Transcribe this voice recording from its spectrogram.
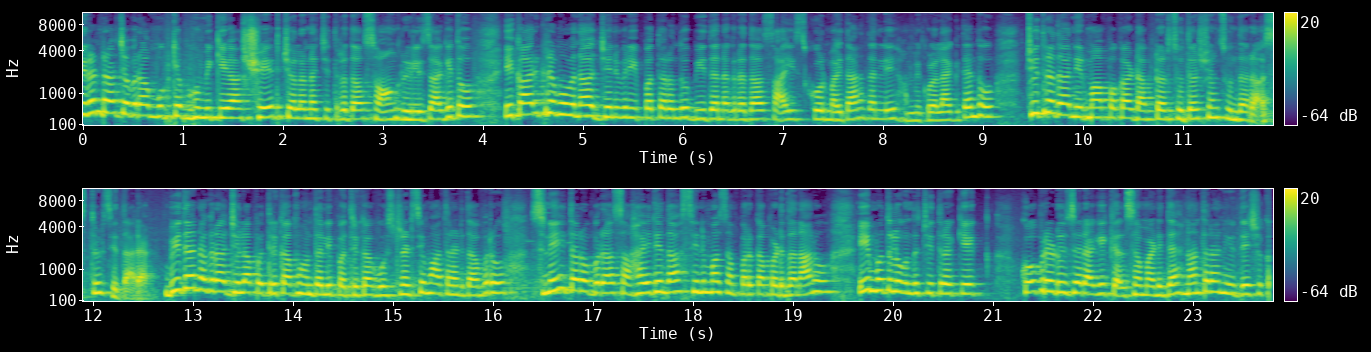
ಕಿರಣ್ ರಾಜ್ ಅವರ ಮುಖ್ಯ ಭೂಮಿಕೆಯ ಶೇರ್ ಚಲನಚಿತ್ರದ ಸಾಂಗ್ ರಿಲೀಸ್ ಆಗಿದ್ದು, ಈ ಕಾರ್ಯಕ್ರಮವನ್ನು ಜನವರಿ ಇಪ್ಪತ್ತರಂದು ಬೀದರ್ ನಗರದ ಸಾಯಿ ಸ್ಕೂಲ್ ಮೈದಾನದಲ್ಲಿ ಹಮ್ಮಿಕೊಳ್ಳಲಾಗಿದೆ ಎಂದು ಚಿತ್ರದ ನಿರ್ಮಾಪಕ ಡಾಕ್ಟರ್ ಸುದರ್ಶನ್ ಸುಂದರಾಸ್ ತಿಳಿಸಿದ್ದಾರೆ. ಬೀದರ್ ಜಿಲ್ಲಾ ಪತ್ರಿಕಾ ಭವನದಲ್ಲಿ ಪತ್ರಿಕಾಗೋಷ್ಠಿ ನಡೆಸಿ ಮಾತನಾಡಿದ ಅವರು, ಸ್ನೇಹಿತರೊಬ್ಬರ ಸಹಾಯದಿಂದ ಸಿನಿಮಾ ಸಂಪರ್ಕ ಪಡೆದ ನಾನು ಈ ಮೊದಲು ಒಂದು ಚಿತ್ರಕ್ಕೆ ಕೋ ಪ್ರೊಡ್ಯೂಸರ್ ಆಗಿ ಕೆಲಸ ಮಾಡಿದ್ದೆ. ನಂತರ ನಿರ್ದೇಶಕ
